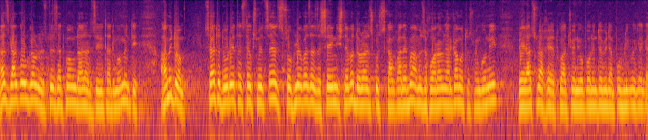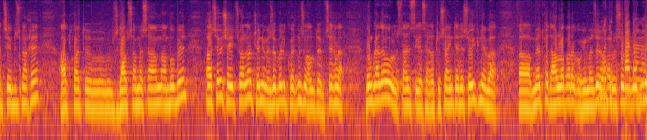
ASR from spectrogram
რაც გარკვეულ გავლენას თქოს, რა თქმა უნდა, არ არის ძირითადი მომენტი. ამიტომ საერთოდ 2016 წელს სოფლიო ბაზარზე შეინიშნება დოლარის კურსის გამყარება, ამაზე ხო არავინ არ გამოთოს, მე მგონი, მე რაც ვნახე, თქვა ჩვენი ოპონენტებიდან პუბლიკაციების ვნახე, აქ თქვა მსგავს ამას ამბობენ და ასევე შეიცვალა ჩვენი მეზობელი ქვეყნის ვალუტებიც. ეხლა რომ გადავავლო სტატისტიკას, ახლა თუ საინტერესო იქნება, მე თქვა არ ვლაპარაკობ იმაზე რომ ახლა რუსული რუბლი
